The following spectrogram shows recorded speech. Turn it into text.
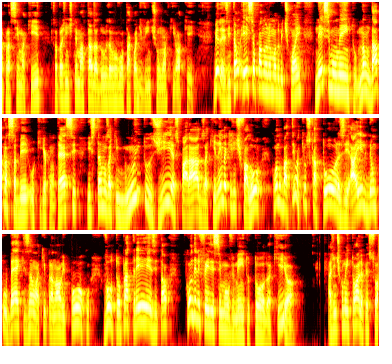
tá para cima aqui. Só para a gente ter matado a dúvida, vou voltar com a de 21 aqui, ok. Beleza, então esse é o panorama do Bitcoin. Nesse momento, não dá para saber o que, que, acontece. Estamos aqui muitos dias parados aqui. Lembra que a gente falou, quando bateu aqui os 14, aí ele deu um pullbackzão aqui para 9 e pouco, voltou para 13 e tal. Quando ele fez esse movimento todo aqui, ó, a gente comentou, olha pessoal,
